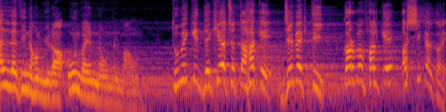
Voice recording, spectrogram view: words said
الذين هم يراءون ويمنعون الماعون তুমি কি দেখিয়াছ তাহাকে যে ব্যক্তি কর্মফলকে অস্বীকার করে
